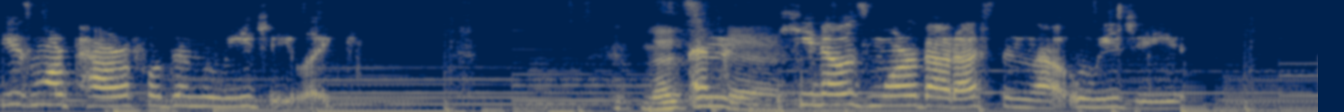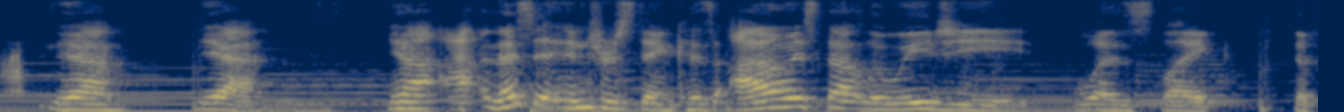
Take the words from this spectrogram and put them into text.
he's more powerful than Luigi. Like, That's and fair. he knows more about us than Luigi. Yeah, yeah, yeah. I, that's interesting because I always thought Luigi was like the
